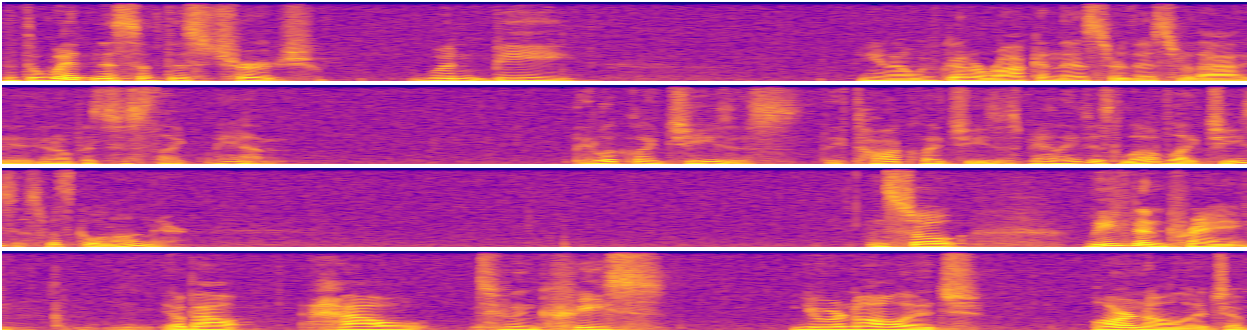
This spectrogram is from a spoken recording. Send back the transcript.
That the witness of this church wouldn't be you know, we've got a rock in this or this or that. You know, it's just like, man, they look like Jesus. They talk like Jesus. Man, they just love like Jesus. What's going on there? And so we've been praying about how to increase your knowledge, our knowledge of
